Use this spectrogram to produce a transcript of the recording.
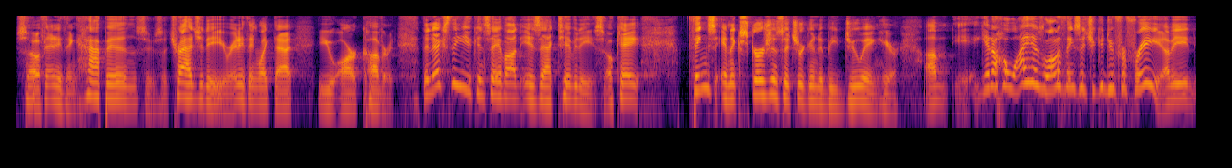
So if anything happens, there's a tragedy or anything like that, you are covered. The next thing you can save on is activities. Okay things and excursions that you're going to be doing here. Um, you know, Hawaii has a lot of things that you can do for free. I mean,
